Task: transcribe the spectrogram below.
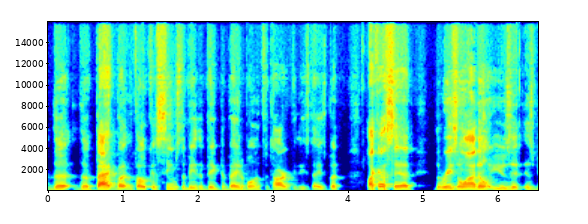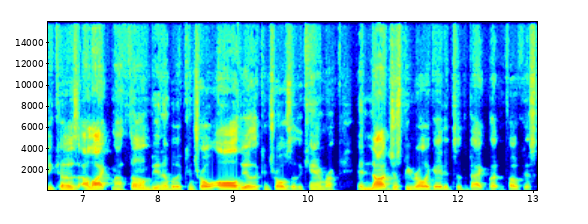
the the back button focus seems to be the big debatable in photography these days. But like I said, the reason why I don't use it is because I like my thumb being able to control all the other controls of the camera and not just be relegated to the back button focus.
